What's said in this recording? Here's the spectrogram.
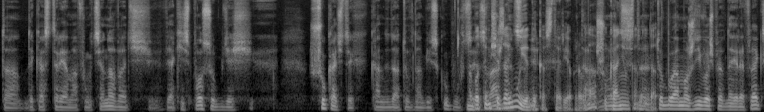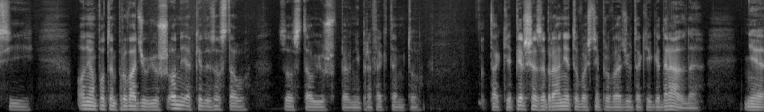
ta dykasteria ma funkcjonować, w jaki sposób gdzieś e, szukać tych kandydatów na biskupów. No bo tym ważne, się zajmuje dykasteria, prawda? Tak, Szukaniem kandydatów. To była możliwość pewnej refleksji. On ją potem prowadził już, on jak kiedy został, został już w pełni prefektem, to takie pierwsze zebranie to właśnie prowadził takie generalne, nie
